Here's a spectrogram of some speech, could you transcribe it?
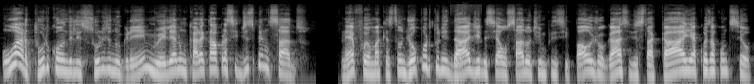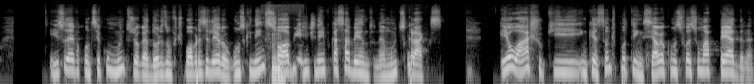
O Arthur, quando ele surge no Grêmio, ele era um cara que tava para ser dispensado. Né? Foi uma questão de oportunidade ele ser alçado ao time principal, jogar, se destacar e a coisa aconteceu. Isso deve acontecer com muitos jogadores no futebol brasileiro, alguns que nem Sim. sobem e a gente nem fica sabendo, né? Muitos craques. Eu acho que em questão de potencial é como se fosse uma pedra,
